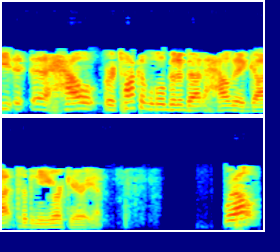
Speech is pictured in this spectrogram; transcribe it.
uh, how or talk a little bit about how they got to the New York area. Well,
